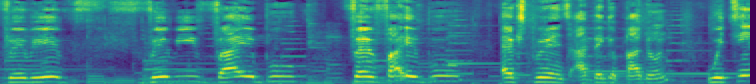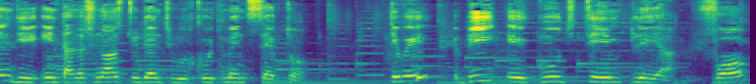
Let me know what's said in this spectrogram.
very very viable verifiable experience, I beg your pardon, within the international student recruitment sector. 3. Be a good team player. 4.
